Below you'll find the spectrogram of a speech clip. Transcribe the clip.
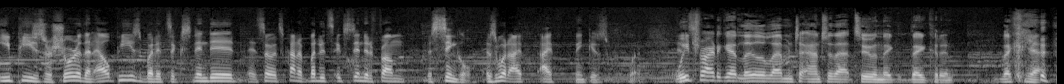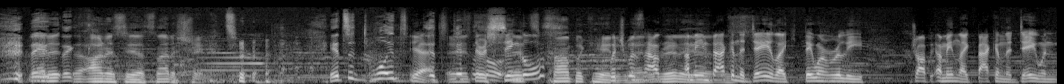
EPs are shorter than LPs, but it's extended. So it's kind of, but it's extended from the single is what I I think is what We tried to get Lily Lemon to answer that too, and they they couldn't. They, Yeah. they, That they, honestly, that's not a straight answer. it's a well, it's Yeah. it's It's- difficult. There's singles, It's complicated, which was man. how It really I mean back in the day like they weren't really dropping I mean like back in the day when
